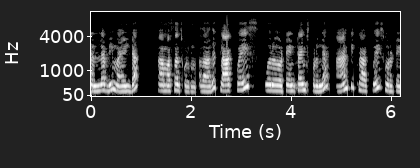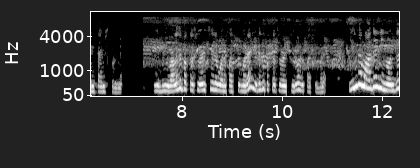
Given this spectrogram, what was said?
நல்லா அப்படி மைல்டாக மசாஜ் கொடுக்கணும். அதாவது கிளாக் வைஸ் ஒரு டென் டைம்ஸ் கொடுங்க. ஆன்டி கிளாக் வைஸ் ஒரு டென் டைம்ஸ் கொடுங்க. இப்படி வலது பக்க சுழற்சியில் ஒரு பத்து முறை இடது பக்க சுழற்சியில் ஒரு பத்து முறை. இந்த மாதிரி நீங்கள் வந்து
